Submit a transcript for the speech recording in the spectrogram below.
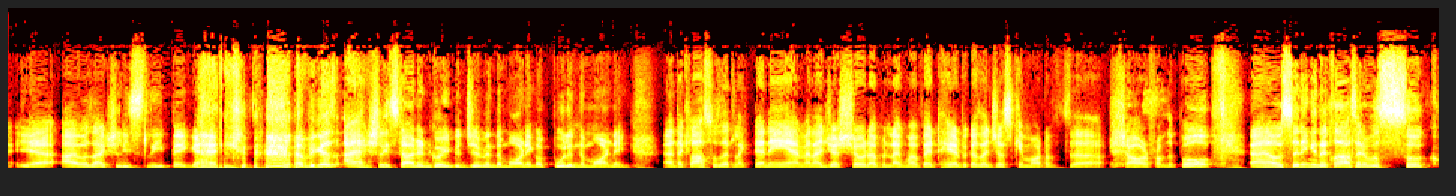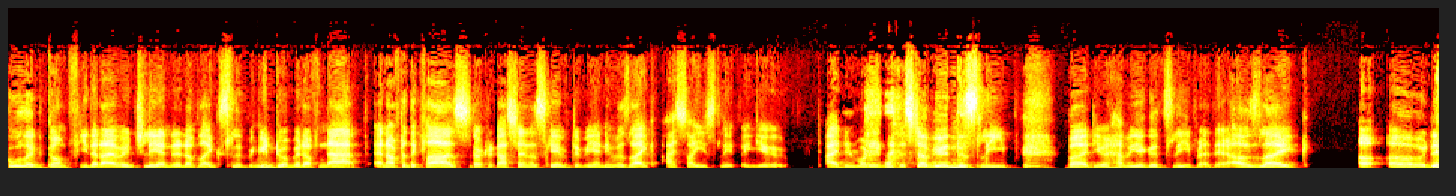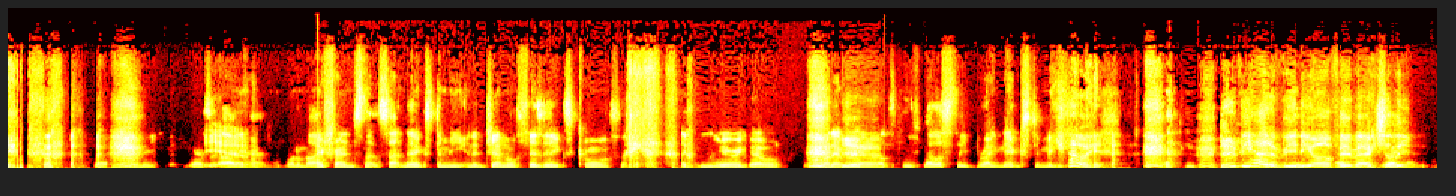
yeah, I was actually sleeping because I actually started going to gym in the morning or pool in the morning and the class was at like 10 a.m. and I just showed up in like my wet hair because I just came out of the shower from the pool and I was sitting in the class and it was so cool and comfy that I eventually ended up like slipping into a bit of nap. And after the class, Dr. Castellanos came to me and he was like, I saw you sleeping. You I didn't want to disturb you in the sleep, but you're having a good sleep right there. I was like, oh, oh. Funny. Yes, Yeah. I had one of my friends that sat next to me in a general physics course like, like a year ago or whatever Yeah. it was. He fell asleep right next to me. oh, yeah. Didn't we have a video of him actually?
